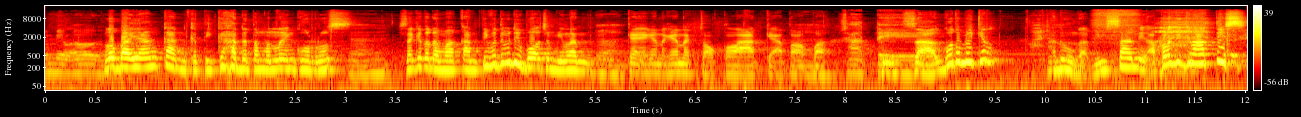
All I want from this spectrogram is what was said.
Ngemil oh. lo bayangkan ketika ada temen lo yang kurus saya kita udah makan tiba-tiba dibawa cemilan. Kayak yang enak-enak coklat kayak atau apa. Sate. pizza. Gue tuh mikir aduh nggak bisa nih apalagi gratis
